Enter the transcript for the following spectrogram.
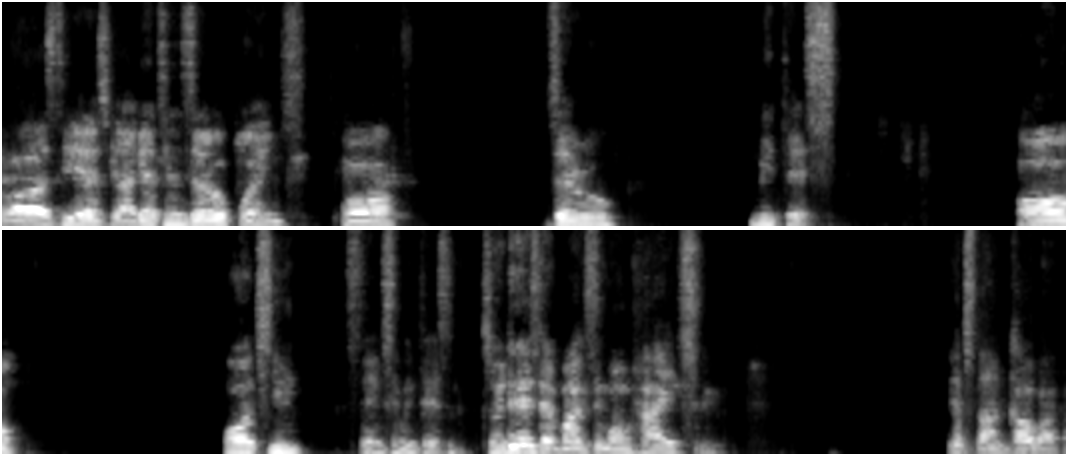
Whereas yes, we are getting 0.40 meters or 40 centimeters. So this is the maximum height it can cover.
